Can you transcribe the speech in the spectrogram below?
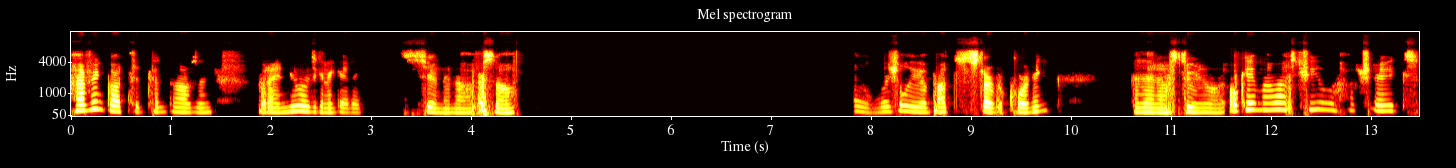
I haven't got to 10,000, but I knew I was to get it soon enough, so. I was literally about to start recording, and then I was doing like, okay, my last will hatch eggs,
